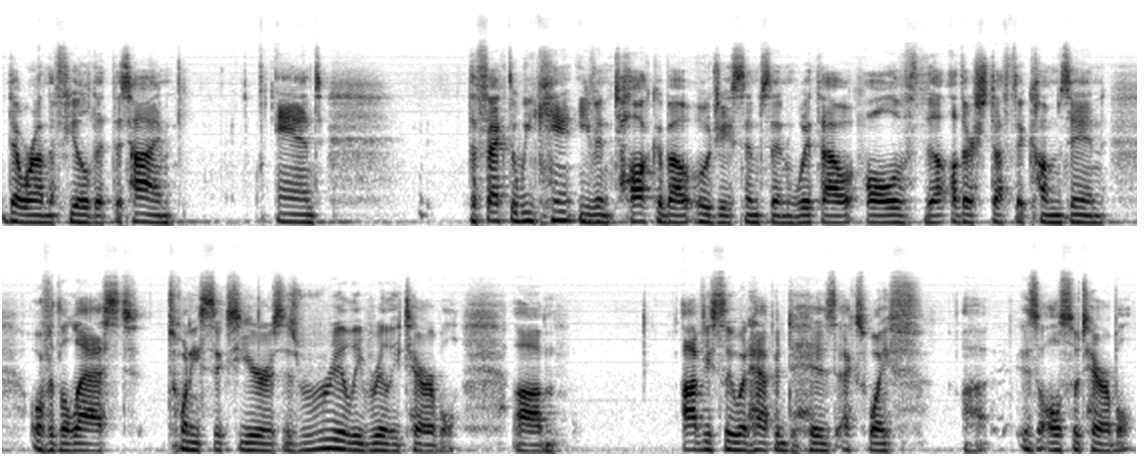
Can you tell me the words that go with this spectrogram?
that were on the field at the time. And the fact that we can't even talk about OJ Simpson without all of the other stuff that comes in over the last 26 years is really, really terrible. Um, obviously, what happened to his ex-wife uh, is also terrible.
